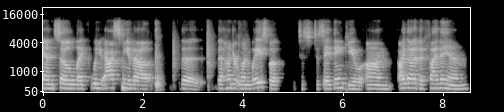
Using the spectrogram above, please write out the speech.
and so like when you asked me about the the 101 ways book to, to say thank you, um, I got up at 5 a.m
